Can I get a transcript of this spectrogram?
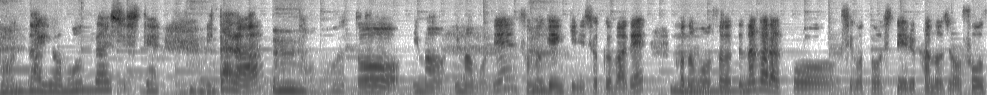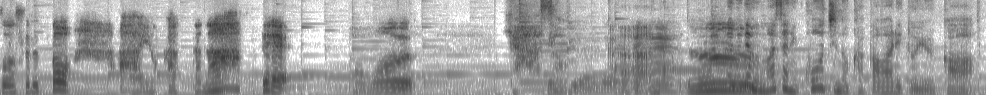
問題を問題視してみたら、うん、と思うと今今もねその元気に職場で子供を育てながらこう仕事をしている彼女を想像するとああよかったなって思う。いやそうか、うん、でもまさにコーチの関わりというか、うん、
